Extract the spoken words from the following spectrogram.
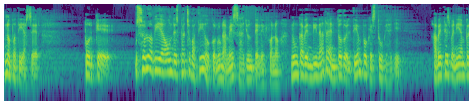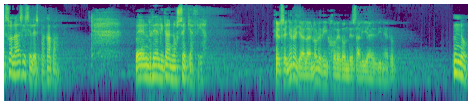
no podía ser. Porque solo había un despacho vacío con una mesa y un teléfono. Nunca vendí nada en todo el tiempo que estuve allí. A veces venían personas y se les pagaba. En realidad no sé qué hacían. ¿El señor Ayala no le dijo de dónde salía el dinero? No,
